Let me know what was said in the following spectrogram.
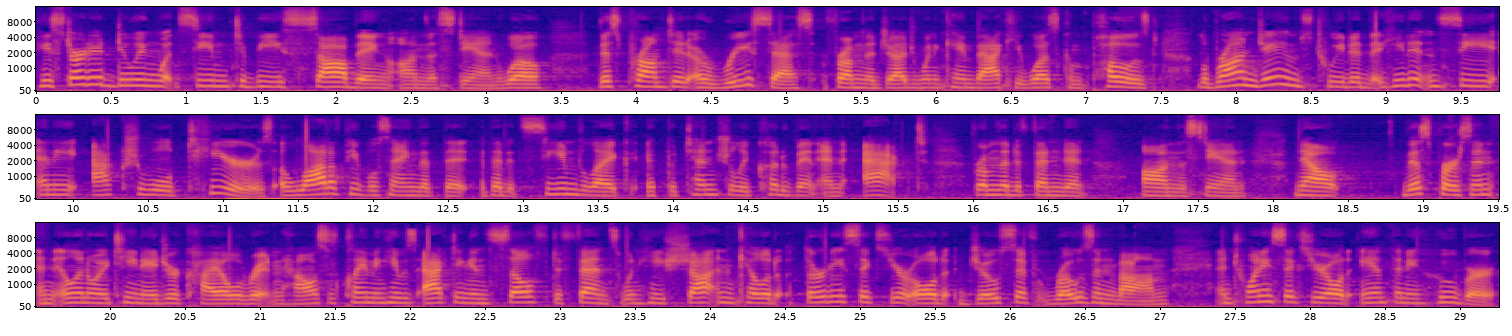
He started doing what seemed to be sobbing on the stand. Well, this prompted a recess from the judge. When he came back, he was composed. LeBron James tweeted that he didn't see any actual tears. A lot of people saying that, that, that it seemed like it potentially could have been an act from the defendant on the stand. Now, this person, an Illinois teenager, Kyle Rittenhouse, is claiming he was acting in self defense when he shot and killed 36 year old Joseph Rosenbaum and 26 year old Anthony Huber.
